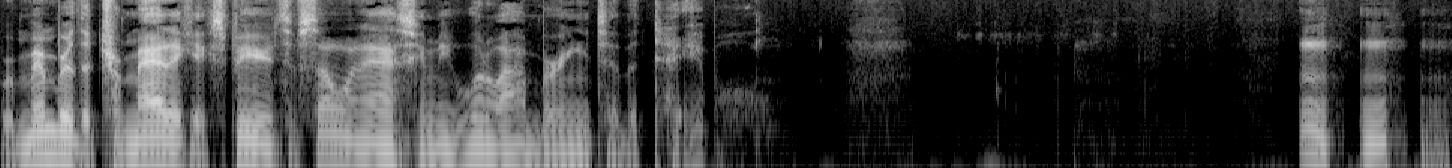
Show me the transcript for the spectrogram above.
remember the traumatic experience of someone asking me what do I bring to the table. Mm, mm, mm.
